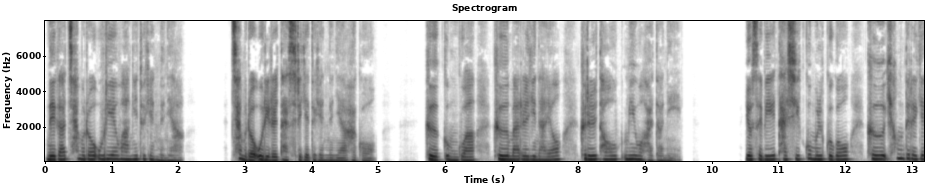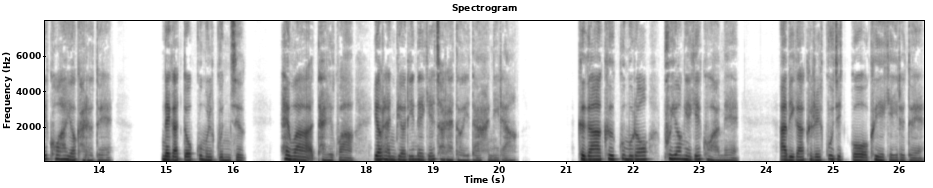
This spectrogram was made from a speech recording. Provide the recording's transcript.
내가 참으로 우리의 왕이 되겠느냐? 참으로 우리를 다스리게 되겠느냐? 하고 그 꿈과 그 말을 인하여 그를 더욱 미워하더니 요셉이 다시 꿈을 꾸고 그 형들에게 고하여 가로되 내가 또 꿈을 꾼즉 해와 달과 열한 별이 내게 절하더이다 하니라. 그가 그 꿈으로 부영에게 고함해 아비가 그를 꾸짖고 그에게 이르되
